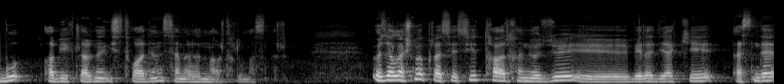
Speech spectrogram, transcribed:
bu obyektlərdən istifadənin səmərəliliyinin artırılmasıdır. Özəlləşmə prosesi tarixən özü e, belə deyək ki, əslində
